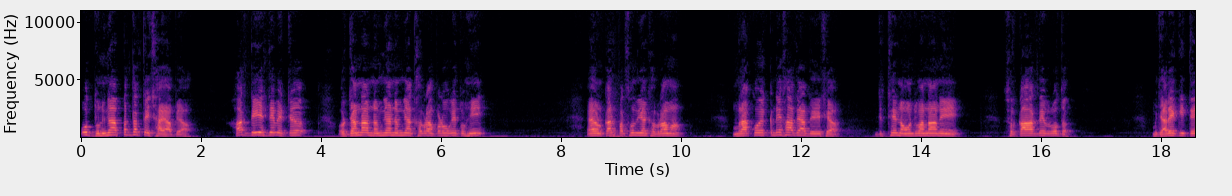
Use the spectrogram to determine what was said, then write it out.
ਉਹ ਦੁਨੀਆ ਪੱਧਰ ਤੇ ਛਾਇਆ ਪਿਆ। ਹਰ ਦੇਸ਼ ਦੇ ਵਿੱਚ ਰੋਜ਼ਾਨਾ ਨਵੀਆਂ ਨਵੀਆਂ ਖਬਰਾਂ ਪੜੋਗੇ ਤੁਸੀਂ। ਇਹ ਹੁਣ ਕੱਲ ਪਰਸੋਂ ਦੀਆਂ ਖਬਰਾਂ ਵਾਂ ਮਰਾਕੋ ਇੱਕ ਨਿਖਾ ਦਾ ਦੇਸ਼ ਆ, ਜਿੱਥੇ ਨੌਜਵਾਨਾਂ ਨੇ ਸਰਕਾਰ ਦੇ ਵਿਰੁੱਧ ਮੁਜ਼ਾਹਰੇ ਕੀਤੇ।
